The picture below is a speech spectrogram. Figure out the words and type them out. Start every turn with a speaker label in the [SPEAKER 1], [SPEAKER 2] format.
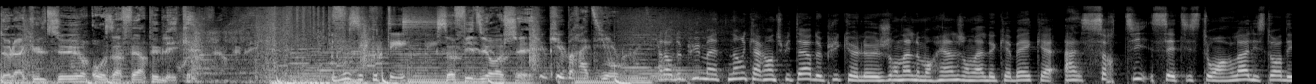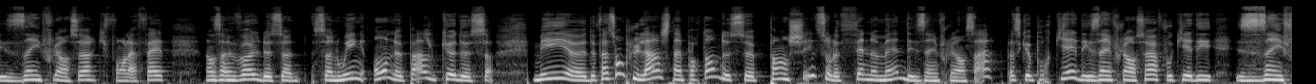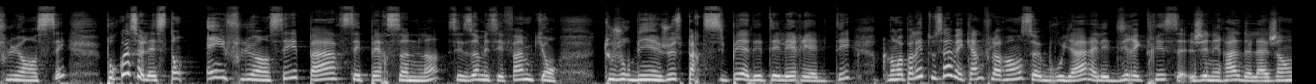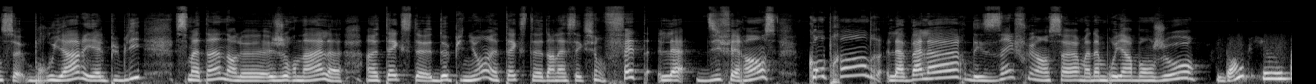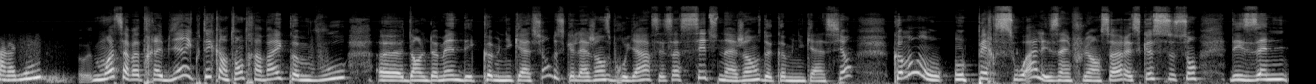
[SPEAKER 1] De la culture aux affaires publiques.
[SPEAKER 2] Vous écoutez
[SPEAKER 1] Sophie Durocher.
[SPEAKER 2] Cube Radio.
[SPEAKER 3] Alors depuis maintenant 48 heures depuis que le Journal de Montréal, le Journal de Québec a sorti cette histoire-là, l'histoire des influenceurs qui font la fête dans un vol de Sunwing, on ne parle que de ça. Mais euh, de façon plus large, c'est important de se pencher sur le phénomène des influenceurs parce que pour qu'il y ait des influenceurs, il faut qu'il y ait des influencés. Pourquoi se laisse-t-on influencé par ces personnes-là, ces hommes et ces femmes qui ont toujours bien juste participé à des télé-réalités. On va parler de tout ça avec Anne-Florence Brouillard. Elle est directrice générale de l'agence Brouillard et elle publie ce matin dans le journal un texte d'opinion, un texte dans la section Faites la différence comprendre la valeur des influenceurs. Madame Brouillard, bonjour.
[SPEAKER 4] Bonjour, ça va bien?
[SPEAKER 3] Moi, ça va très bien. Écoutez, quand on travaille comme vous euh, dans le domaine des communications, parce que l'agence Brouillard, c'est ça, c'est une agence de communication, comment on, on perçoit les influenceurs? Est-ce que ce sont des,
